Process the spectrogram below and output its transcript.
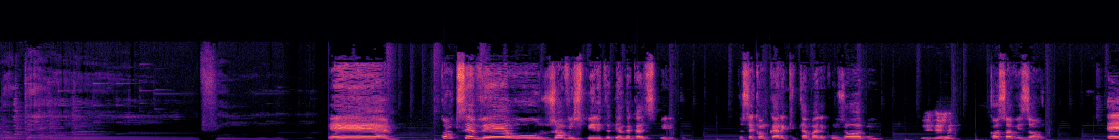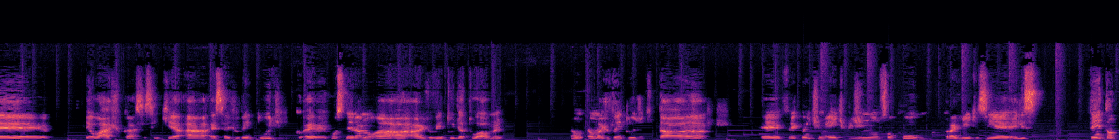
Não tem fim. É, que você vê o jovem espírita dentro da casa espírita? Você que é um cara que trabalha com jovem, Uhum. qual a sua visão? É, eu acho, Cássio, assim, que a- essa juventude, é, considerando a, a- a juventude atual, né? É um- é uma juventude que está frequentemente pedindo socorro pra gente, assim, é, eles tentam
